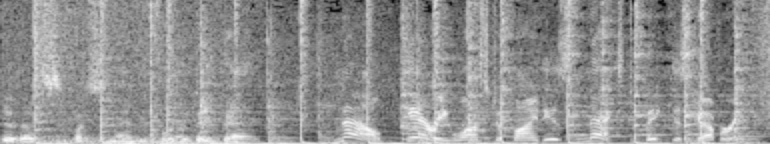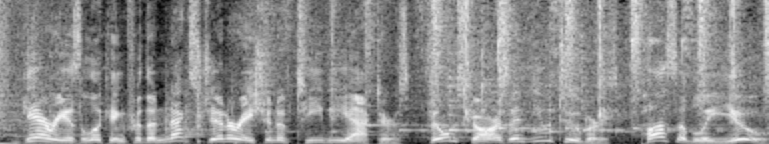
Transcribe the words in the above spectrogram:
Yeah, that's what's the name before the Big Bang. Now, Gary wants to find his next big discovery. Gary is looking for the next generation of TV actors, film stars, and YouTubers, possibly you.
